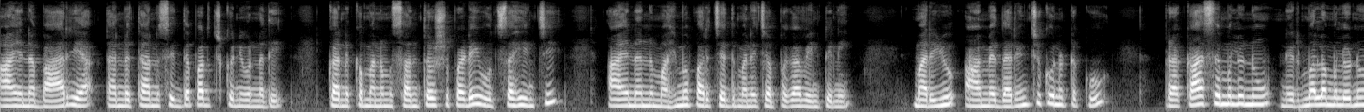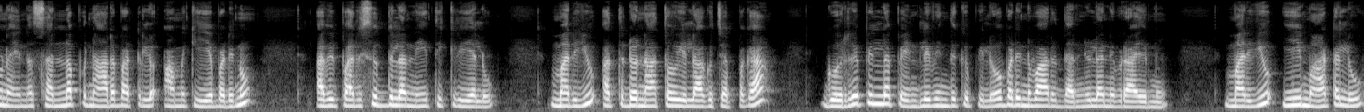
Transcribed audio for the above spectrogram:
ఆయన భార్య తను తాను సిద్ధపరచుకుని ఉన్నది. కనుక మనము సంతోషపడి ఉత్సహించి ఆయనను మహిమపరచదమని చెప్పగా వింటిని. మరియు ఆమె ధరించుకొనుటకు ప్రకాశములను నిర్మలములను నైన సన్నపు నారబట్టలు ఆమెకి ఇయ్యబడిను. అవి పరిశుద్ధుల నీతి క్రియలు. మరియు అతడు నాతో ఇలాగ చెప్పగా గొర్రెపిల్ల పెండ్లి విందుకు పిలువబడిన వారు ధన్యులని వ్రాయము మరియు ఈ మాటలు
